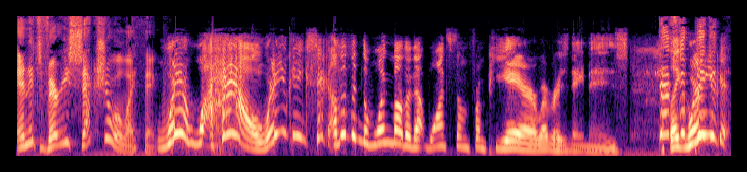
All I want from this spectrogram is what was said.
and it's very sexual. I think. Where? Wh- how? Where are you getting sick? Other than the one mother that wants them from Pierre, whatever his name is. That's Like, the where do you biggest,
